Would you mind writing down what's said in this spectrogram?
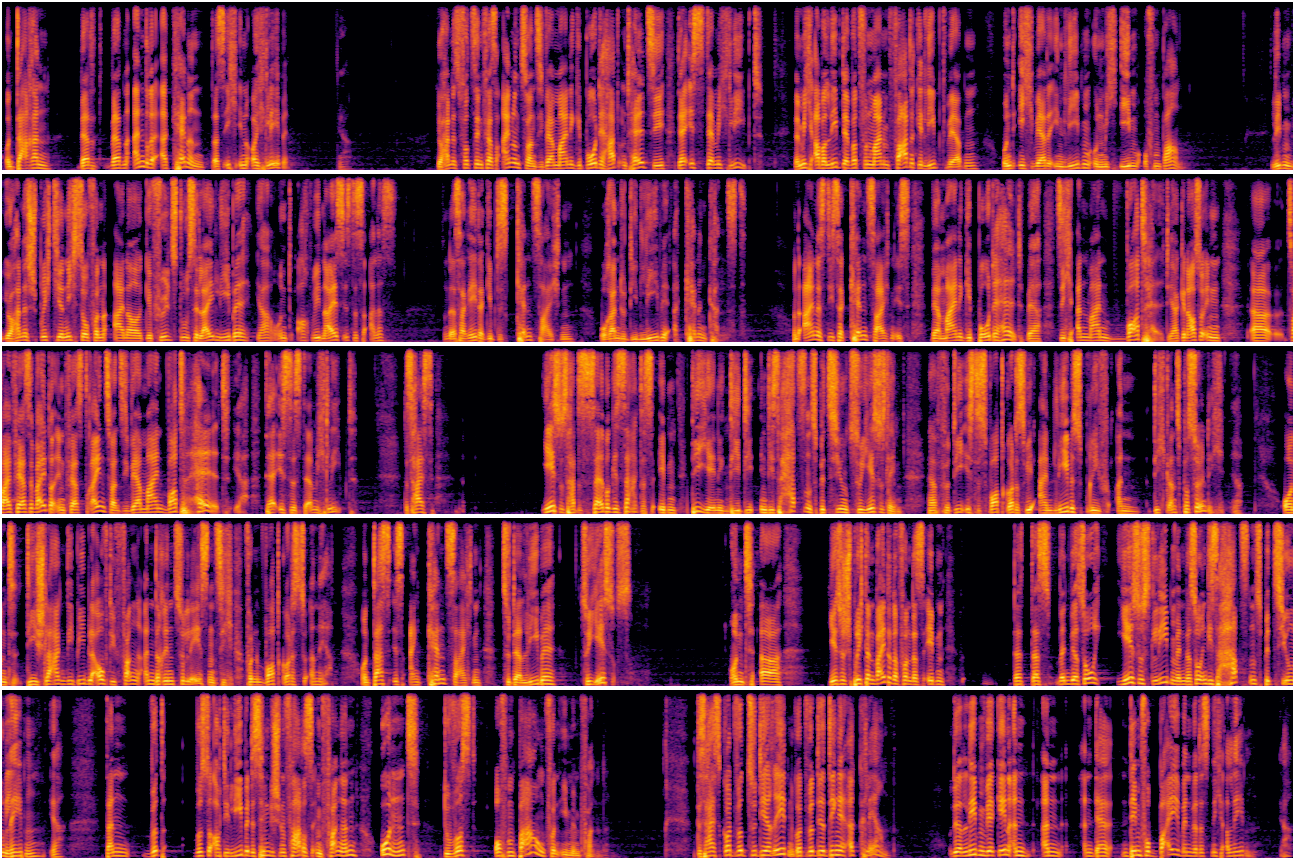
Und daran werden andere erkennen, dass ich in euch lebe. Ja. Johannes 14, Vers 21, wer meine Gebote hat und hält sie, der ist, der mich liebt. Wer mich aber liebt, der wird von meinem Vater geliebt werden und ich werde ihn lieben und mich ihm offenbaren. Lieben, Johannes spricht hier nicht so von einer Gefühlsduselei-Liebe, ja, und ach, wie nice ist das alles. Sondern er sagt, hey, da gibt es Kennzeichen, woran du die Liebe erkennen kannst. Und eines dieser Kennzeichen ist, wer meine Gebote hält, wer sich an mein Wort hält. Ja, genauso in äh, zwei Verse weiter, in Vers 23, wer mein Wort hält, ja, der ist es, der mich liebt. Das heißt, Jesus hat es selber gesagt, dass eben diejenigen, die, in dieser Herzensbeziehung zu Jesus leben, ja, für die ist das Wort Gottes wie ein Liebesbrief an dich ganz persönlich. Ja. Und die schlagen die Bibel auf, die fangen an darin zu lesen, sich von dem Wort Gottes zu ernähren. Und das ist ein Kennzeichen zu der Liebe zu Jesus. Und äh, Jesus spricht dann weiter davon, dass eben, dass, dass wenn wir so Jesus lieben, wenn wir so in dieser Herzensbeziehung leben, ja, dann wird, wirst du auch die Liebe des himmlischen Vaters empfangen und du wirst Offenbarung von ihm empfangen. Das heißt, Gott wird zu dir reden, Gott wird dir Dinge erklären. Und ihr Lieben, wir gehen an, an, an, der, dem vorbei, wenn wir das nicht erleben. Ja,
